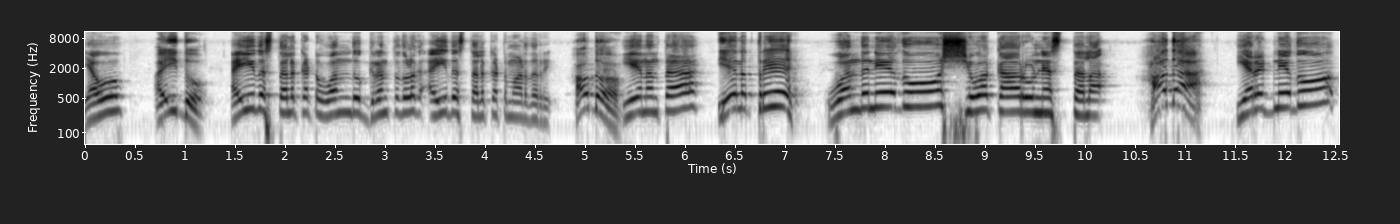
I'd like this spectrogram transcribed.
ಯಾವ? ಐದು. ಐದು ಸ್ಥಳಕಟ್ಟು ಒಂದು ಗ್ರಂಥದೊಳಗೆ ಐದು ಸ್ಥಳಕಟ್ಟು ಮಾಡಿದ್ರಿ. ಹೌದು. ಏನಂತ? ಏನತ್ರಿ? ಒಂದನೇದು ಶಿವಕಾರುಣ್ಯ ಸ್ಥಳ ಹೌದಾ. ಎರಡನೇದು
